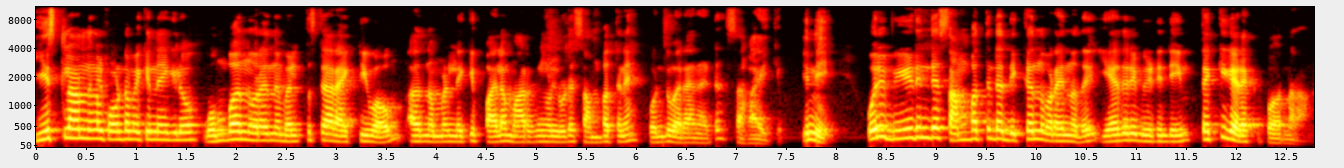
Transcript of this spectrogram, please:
ഈസ്റ്റിലാണ് നിങ്ങൾ ഫൗണ്ടൻ വെക്കുന്നതെങ്കിലോ ഒമ്പത് എന്ന് പറയുന്ന വെൽത്ത് സ്റ്റാർ ആക്റ്റീവ് ആവും. അത് നമ്മളിലേക്ക് പല മാർഗങ്ങളിലൂടെ സമ്പത്തിനെ കൊണ്ടുവരാനായിട്ട് സഹായിക്കും. ഇനി ഒരു വീടിന്റെ സമ്പത്തിന്റെ ദിക്കെന്ന് പറയുന്നത് ഏതൊരു വീടിന്റെയും തെക്ക് കിഴക്ക് കോർണറാണ്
